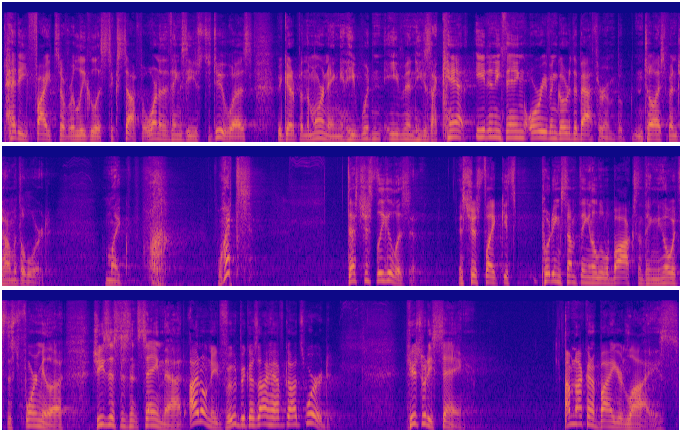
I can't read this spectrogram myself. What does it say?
petty fights over legalistic stuff. But one of the things he used to do was we get up in the morning and he wouldn't even, he's like, I can't eat anything or even go to the bathroom until I spend time with the Lord. I'm like, what? That's just legalism. It's just like it's putting something in a little box and thinking, oh, it's this formula. Jesus isn't saying that. I don't need food because I have God's word. Here's what he's saying I'm not going to buy your lies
